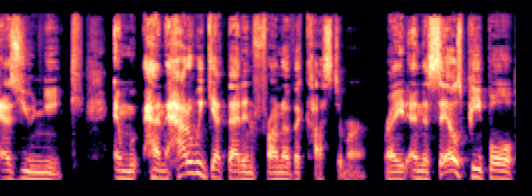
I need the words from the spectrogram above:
as unique. And, and how do we get that in front of the customer right? And the salespeople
